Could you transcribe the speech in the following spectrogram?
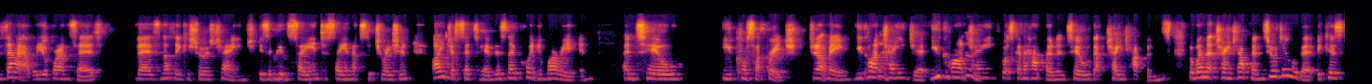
that, what your grand said, there's nothing as sure as change, is a good mm-hmm. saying to say in that situation. I just said to him, there's no point in worrying until you cross that bridge. Do you know what I mean? You can't change it. You can't change what's going to happen until that change happens. But when that change happens, you'll deal with it because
